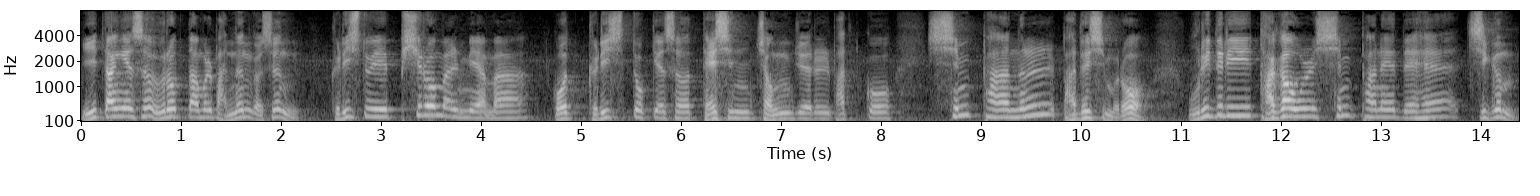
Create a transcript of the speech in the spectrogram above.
이 땅에서 의롭다함을 받는 것은 그리스도의 피로 말미암아 곧 그리스도께서 대신 정죄를 받고 심판을 받으심으로 우리들이 다가올 심판에 대해 지금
